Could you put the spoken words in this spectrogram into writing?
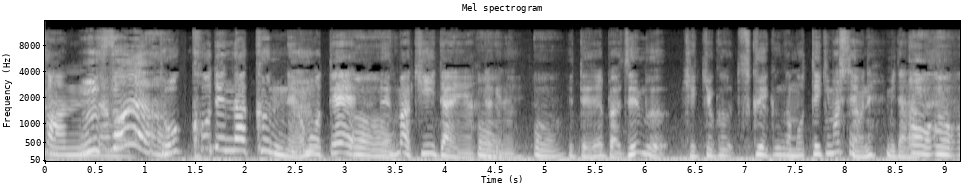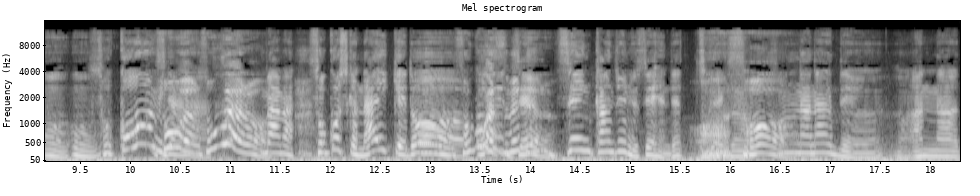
そんな嘘やん。どこで泣くんねん思って、うんうん。でまあ聞いたんや、うんだけど。ねうん。言ってやっぱ全部結局机くんが持っていきましたよねみたいな、うんうんうんうん。そこ？みそうたいな。やろそこやろ。まあまあそこしかないけど、うん。そこが全て全然感情移入せえへんでそう。そんななんていうあんな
